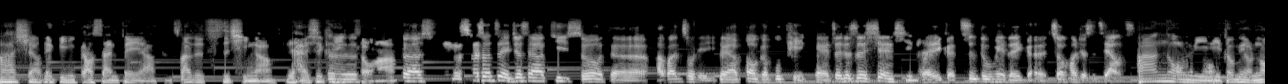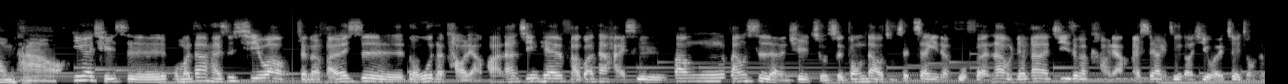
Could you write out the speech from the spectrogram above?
他想得比你高三倍啊，他的事情啊，你还是可以走啊。对啊，所以说这里就是要替所有的法官助理对啊抱个不平，对，这就是现行的一个制度面的一个状况，就是这样子。他弄你，你都没有弄他哦。因为其实我们当然还是希望整个法院是有务的考量嘛。那今天法官他还是帮当事人去主持公道、主持正义的部分。那我觉得当然基于这个考量，还是要以这个东西为最终的。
